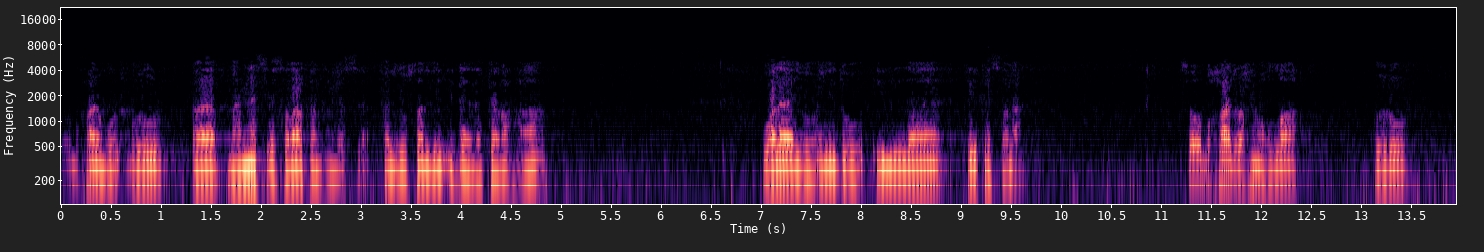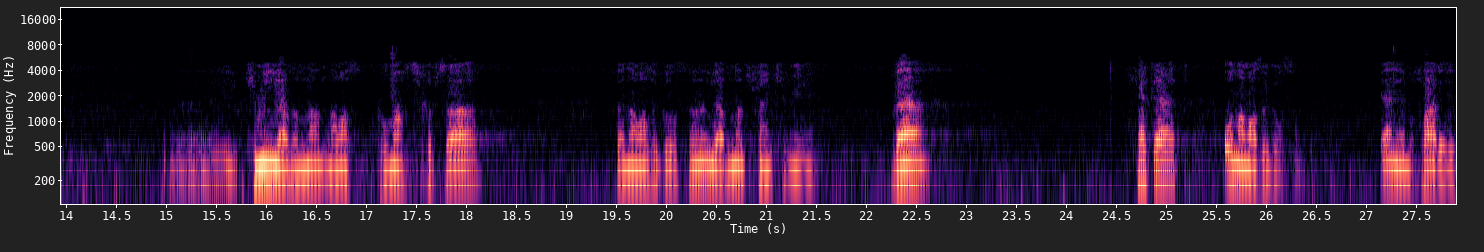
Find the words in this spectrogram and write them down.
Buxari buyurur və mən nəsiyə salatan fəliyusalli idə zəkərəha və lə yu'idu illə tilkə salat. Sonra Buxari rahiməhullah buyurur e, kimin yadından namaz qılmaq çıxıbsa və namazı qılsın yadına düşən kimi və fəqət o namazı qılsın. Yəni, Buxari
